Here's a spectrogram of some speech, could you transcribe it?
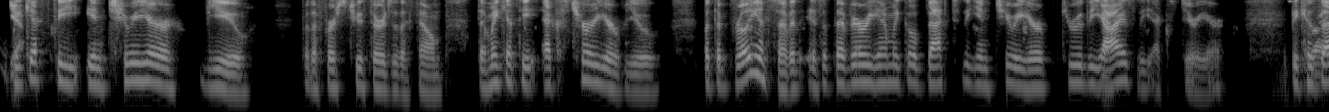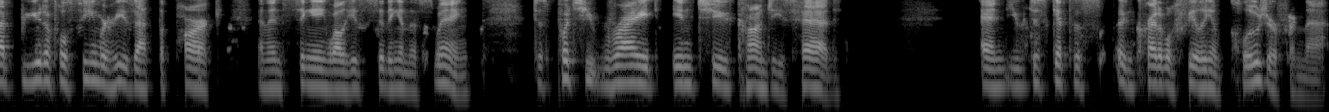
We get the interior view for the first two thirds of the film, then we get the exterior view. But the brilliance of it is at the very end, we go back to the interior through the yeah. eyes of the exterior. Because right. that beautiful scene where he's at the park and then singing while he's sitting in the swing, just puts you right into Kanji's head. And you just get this incredible feeling of closure from that.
